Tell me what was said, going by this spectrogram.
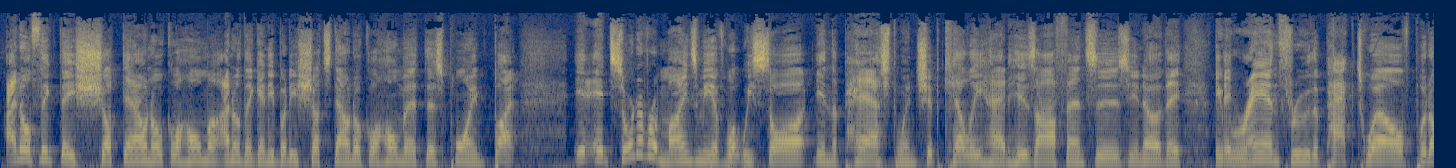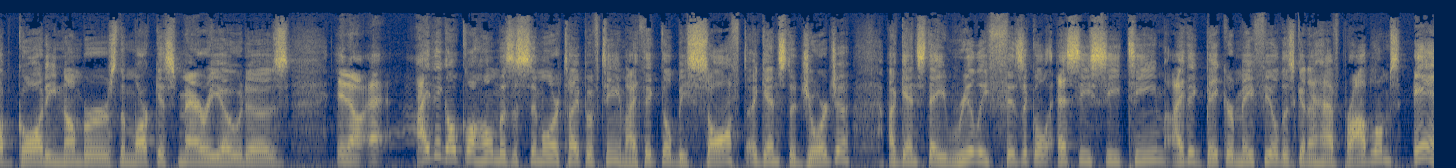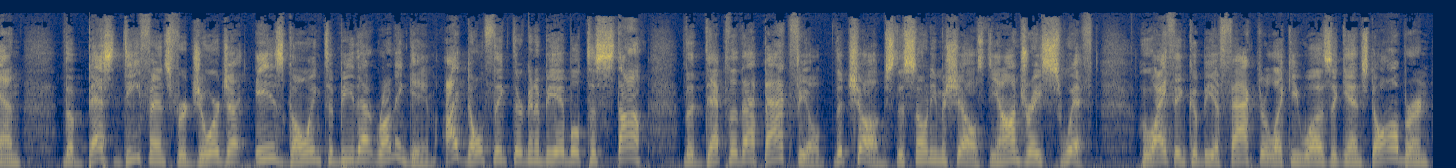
I don't think they shut down Oklahoma. I don't think anybody shuts down Oklahoma at this point, but it, it sort of reminds me of what we saw in the past when Chip Kelly had his offenses. You know, they, they ran through the Pac 12, put up gaudy numbers, the Marcus Mariotas. You know, I, think Oklahoma's a similar type of team. I think they'll be soft against a Georgia, against a really physical SEC team. I think Baker Mayfield is going to have problems. And the best defense for Georgia is going to be that running game. I don't think they're going to be able to stop the depth of that backfield. The Chubbs, the Sony Michels, DeAndre Swift, who I think could be a factor like he was against Auburn.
